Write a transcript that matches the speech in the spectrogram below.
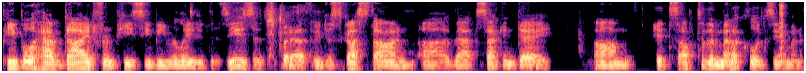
People have died from PCB related diseases, but as we discussed on uh, that second day, um, it's up to the medical examiner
